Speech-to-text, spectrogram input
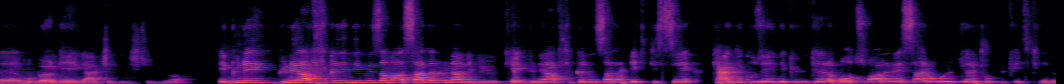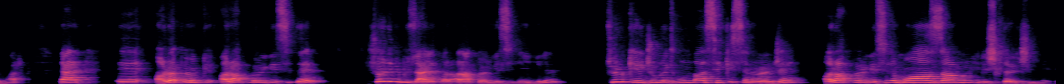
e, bu bölgeye gerçekleştiriliyor. E, Güney, Güney Afrika dediğimiz zaman zaten önemli bir ülke. Güney Afrika'nın zaten etkisi kendi kuzeyindeki ülkelere, Botswana vesaire o ülkelere çok büyük etkileri var. Yani e, Arap ülke, Arap bölgesi de şöyle bir güzellik var Arap bölgesiyle ilgili. Türkiye Cumhuriyeti bundan 8 sene önce Arap bölgesiyle muazzam ilişkiler içindeydi.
